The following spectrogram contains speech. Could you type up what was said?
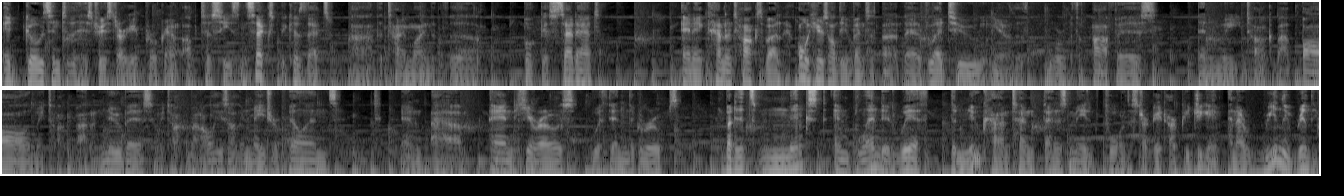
it goes into the history of Stargate program up to season six because that's uh, the timeline that the book is set at, and it kind of talks about oh here's all the events uh, that have led to you know the war with Apophis. Then we talk about Ba'al, and we talk about Anubis, and we talk about all these other major villains and um, and heroes within the groups but it's mixed and blended with the new content that is made for the Stargate RPG game. And I really, really,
